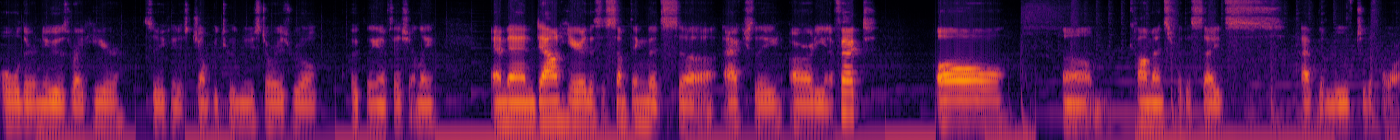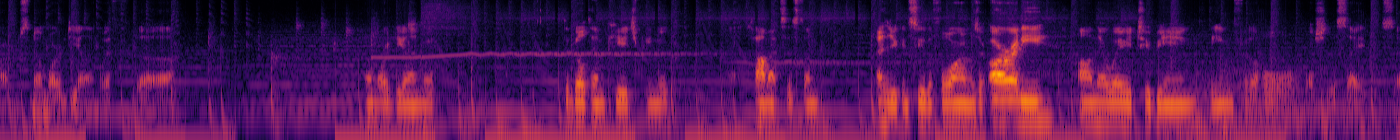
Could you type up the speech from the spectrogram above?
older news right here, so you can just jump between news stories real quickly and efficiently. And then down here, this is something that's uh, actually already in effect. All um, comments for the sites have been moved to the forums. No more dealing with the no more dealing with the built-in PHP nuke comment system. As you can see, the forums are already on their way to being themed for the whole rest of the site. So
